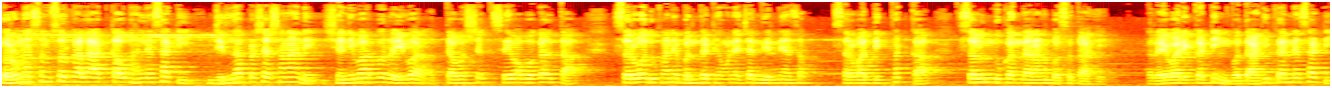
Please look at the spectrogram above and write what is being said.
करोना संसर्गाला अटकाव घालण्यासाठी जिल्हा प्रशासनाने शनिवार व रविवार अत्यावश्यक सेवा वगळता सर्व दुकाने बंद ठेवण्याच्या निर्णयाचा सर्वाधिक फटका सलून दुकानदारांना बसत आहे. रविवारी कटिंग व दाढी करण्यासाठी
